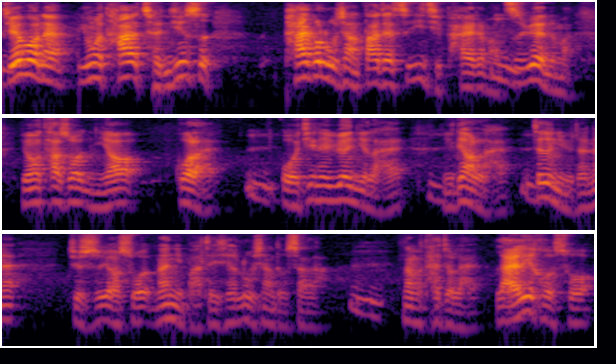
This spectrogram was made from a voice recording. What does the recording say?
结果呢，因为他曾经是。拍过录像，大家是一起拍的嘛，自愿的嘛。然后他说你要过来，我今天约你来，你一定要来。这个女的呢，就是要说，那你把这些录像都删了。嗯那么他就来，来了以后说，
